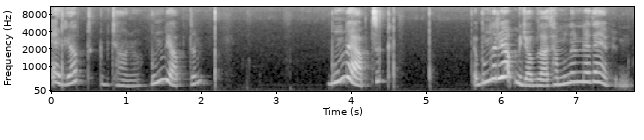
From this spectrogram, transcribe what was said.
el yaptık bir tane. Bunu da yaptım. Bunu da yaptık. E bunları yapmayacağım zaten. Bunları neden yapayım?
